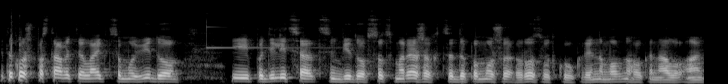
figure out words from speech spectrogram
і також поставити лайк цьому відео і поділіться цим відео в соцмережах. Це допоможе розвитку україномовного каналу I'm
